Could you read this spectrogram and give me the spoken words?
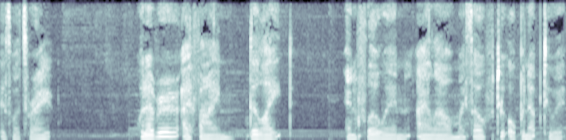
is what's right. Whatever I find delight and flow in, I allow myself to open up to it.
